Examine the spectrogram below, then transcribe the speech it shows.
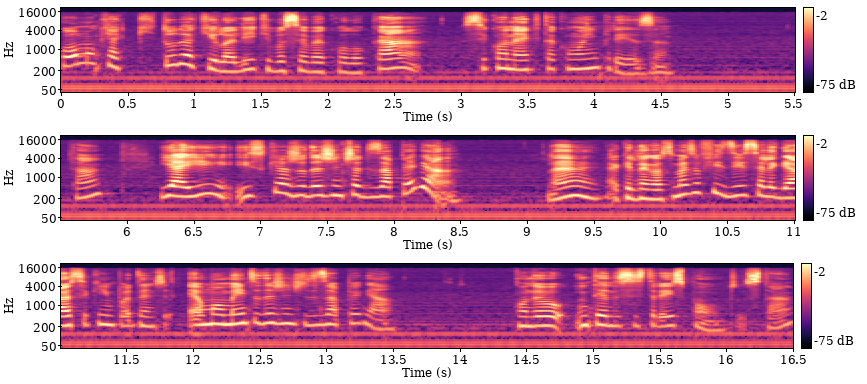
como que aqui, tudo aquilo ali que você vai colocar se conecta com a empresa, tá? E aí isso que ajuda a gente a desapegar, né? Aquele negócio, mas eu fiz isso, é legal, isso aqui é importante. É o momento da gente desapegar. Quando eu entendo esses três pontos, tá?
